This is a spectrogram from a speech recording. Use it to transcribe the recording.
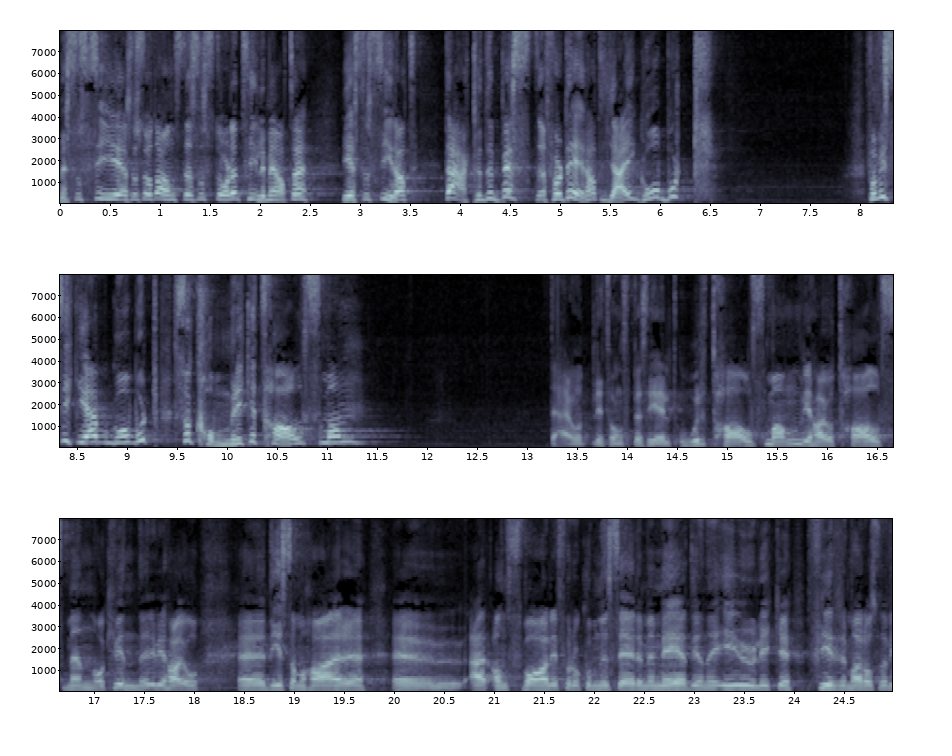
Men så sier Jesus et annet sted så står det til og med at Jesus sier at det er til det beste for dere at jeg går bort. For hvis ikke jeg går bort, så kommer ikke talsmannen. Det er jo et litt sånn spesielt ord. Talsmannen. Vi har jo talsmenn og -kvinner. Vi har jo eh, de som har, eh, er ansvarlig for å kommunisere med mediene i ulike firmaer osv.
